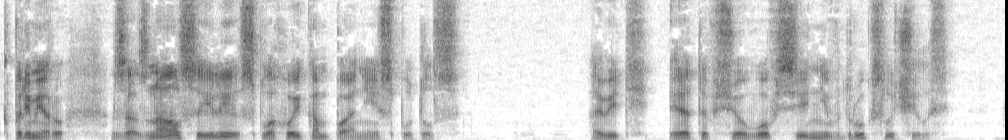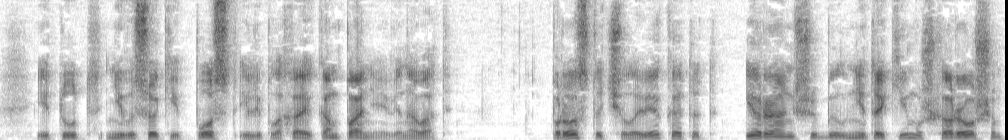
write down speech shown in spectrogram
К примеру, зазнался или с плохой компанией спутался. А ведь это все вовсе не вдруг случилось. И тут невысокий пост или плохая компания виноват. Просто человек этот и раньше был не таким уж хорошим,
